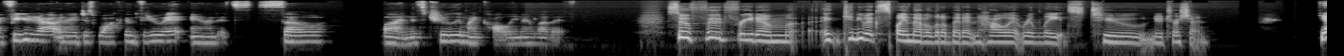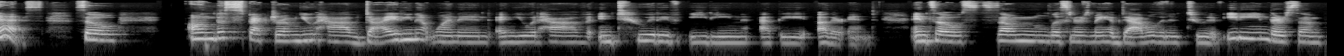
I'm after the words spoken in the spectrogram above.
I figured it out and I just walk them through it. And it's so fun. It's truly my calling. I love it. So, food freedom, eh, can you explain that a little bit and how it relates to nutrition? Yes. So, on the spectrum, you have dieting at one end and you would have intuitive eating at the other end. And so, some listeners may have dabbled in intuitive eating. There's some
